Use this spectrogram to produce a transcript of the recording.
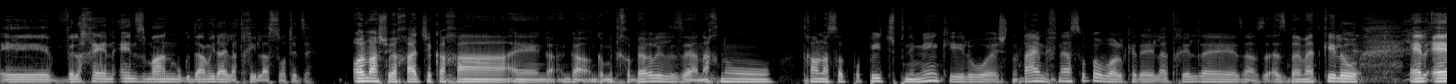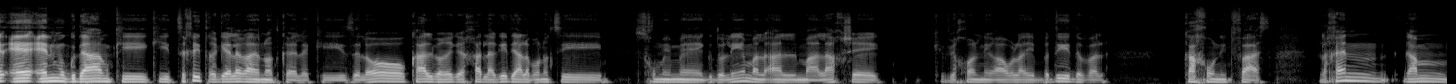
אה, ולכן אין זמן מוקדם מדי להתחיל לעשות את זה. עוד משהו אחד שככה אה, גם, מתחבר לי לזה, אנחנו התחלנו לעשות פה פיץ' פנימי, כאילו אה, שנתיים לפני הסופרבול, כדי להתחיל זה, זה אז, אז באמת כאילו אין, אין, אין, אין מוקדם, כי, כי צריך להתרגל לרעיונות כאלה, כי זה לא קל ברגע אחד להגיד, יאללה, בוא נוציא סכומים אה, גדולים על, על מהלך שכביכול נראה אולי בדיד, אבל ככה הוא נתפס. לכן גם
